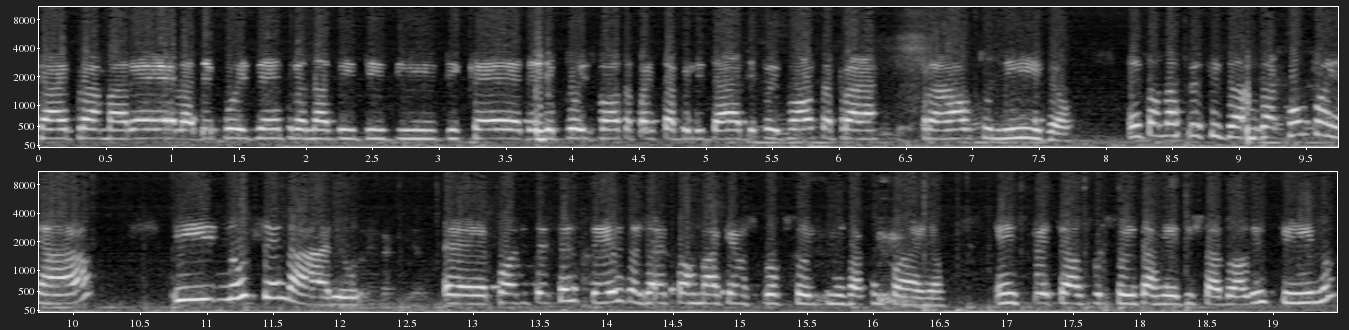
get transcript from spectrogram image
cai para amarela, depois entra na de, de, de, de queda, depois volta para estabilidade, depois volta para alto nível. Então nós precisamos acompanhar e no cenário, é, pode ter certeza, já informar quem é os professores que nos acompanham, em especial os professores da rede estadual de ensino,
